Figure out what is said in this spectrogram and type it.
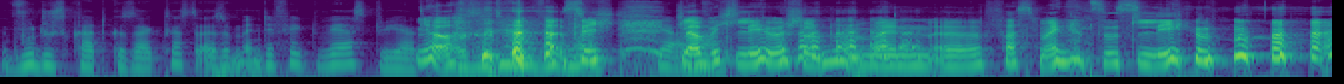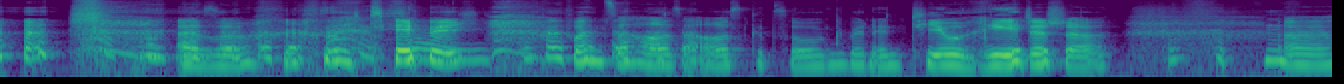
wo du es gerade gesagt hast, also im Endeffekt wärst du ja Ja, quasi dann also ich ja, glaube, ich lebe schon mein, äh, fast mein ganzes Leben. also seitdem ich von zu Hause ausgezogen bin, in theoretischer äh,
